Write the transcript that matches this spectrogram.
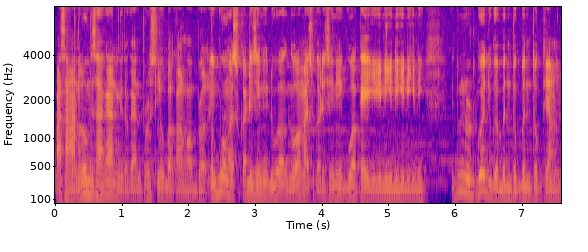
pasangan lu misalkan gitu kan terus lu bakal ngobrol ih gua nggak suka di sini dua gua nggak suka di sini gua kayak gini gini gini gini. Itu menurut gua juga bentuk-bentuk yang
